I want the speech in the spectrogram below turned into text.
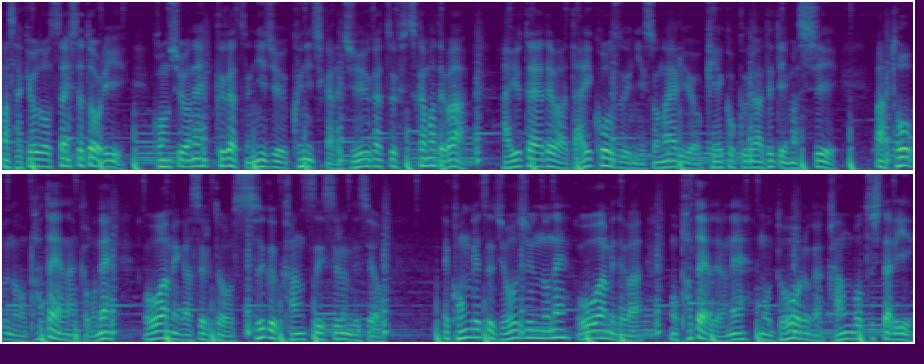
あ、先ほどお伝えした通り今週はね9月29日から10月2日まではアユタヤでは大洪水に備えるよう警告が出ていますし、まあ、東部のパタヤなんかもね大雨がするとすぐ冠水するんですよで今月上旬のね大雨ではもうパタヤではねもう道路が陥没したり、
